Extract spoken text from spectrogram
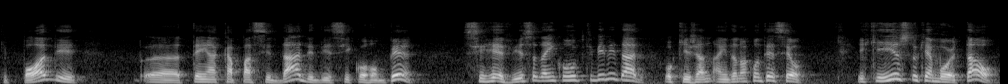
que pode, uh, tem a capacidade de se corromper, se revista da incorruptibilidade, o que já ainda não aconteceu. E que isto que é mortal,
